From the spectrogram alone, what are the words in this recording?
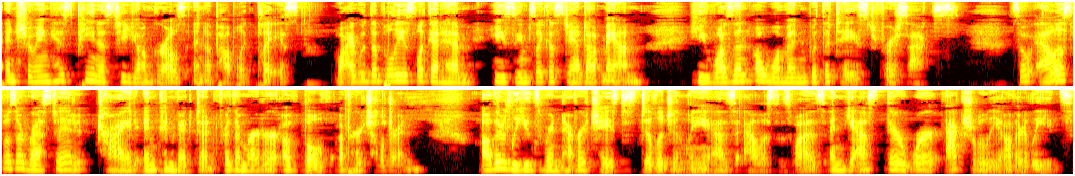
and showing his penis to young girls in a public place. Why would the police look at him? He seems like a stand up man. He wasn't a woman with a taste for sex. So Alice was arrested, tried, and convicted for the murder of both of her children. Other leads were never chased as diligently as Alice's was, and yes, there were actually other leads.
